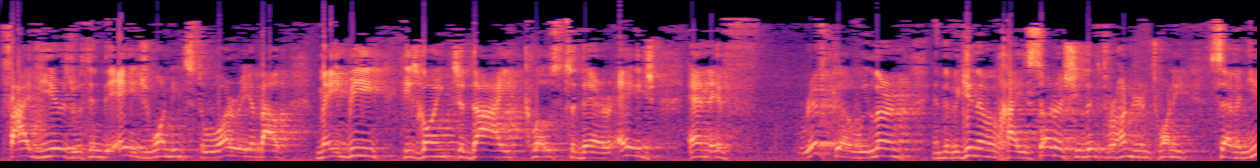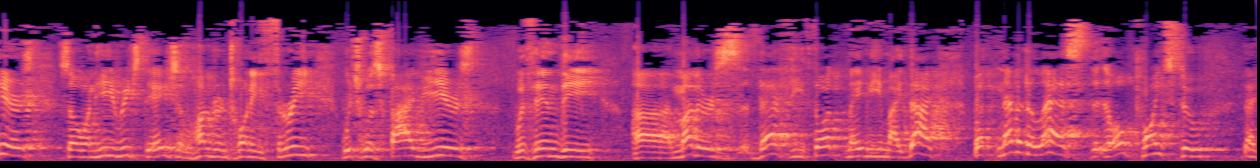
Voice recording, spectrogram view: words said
five years within the age, one needs to worry about maybe he's going to die close to their age. And if Rivka, we learned in the beginning of Chayei Sora, she lived for 127 years. So when he reached the age of 123, which was five years within the uh, mother's death, he thought maybe he might die. But nevertheless, it all points to that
